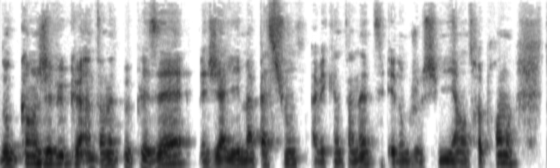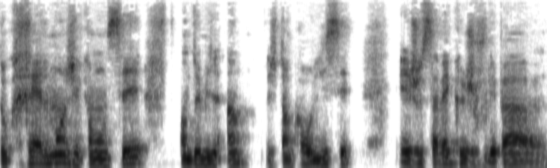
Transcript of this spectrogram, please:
Donc, quand j'ai vu que Internet me plaisait, j'ai allié ma passion avec Internet et donc je me suis mis à entreprendre. Donc, réellement, j'ai commencé en 2001. J'étais encore au lycée et je savais que je voulais pas euh,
